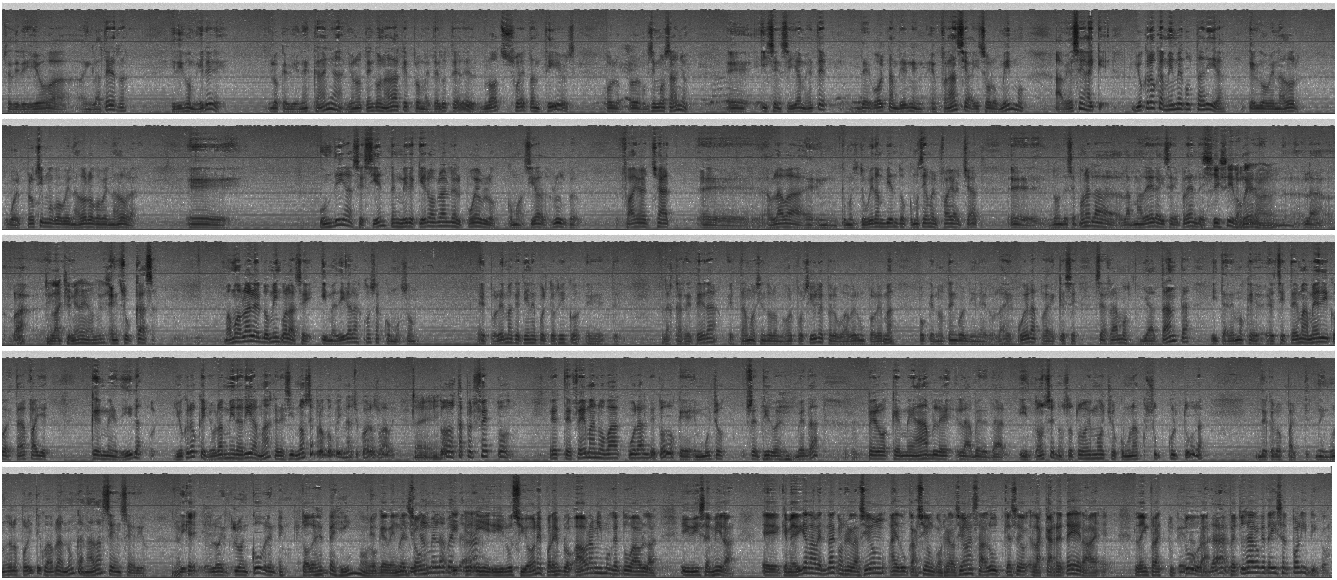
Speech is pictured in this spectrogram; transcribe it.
se dirigió a, Inglaterra y dijo, mire, lo que viene es caña, yo no tengo nada que prometerle a ustedes, blood, sweat and tears por, los próximos años. Eh, y sencillamente De Gaulle también en, en Francia hizo lo mismo. A veces hay que, yo creo que a mí me gustaría que el gobernador o el próximo gobernador o gobernadora eh, un día se sienten, mire, quiero hablarle al pueblo, como hacía Roosevelt, Fire Chat, eh, hablaba como si estuvieran viendo, ¿cómo se llama el Fire Chat? Eh, donde se pone la, la, madera y se prende. Sí, sí, lo La, la, la chimenea. En su casa. Vamos a hablarle el domingo a las seis y me diga las cosas como son el problema que tiene Puerto Rico es este. Las carreteras estamos haciendo lo mejor posible, pero va a haber un problema porque no tengo el dinero. Las escuelas, pues hay que cerramos ya tantas y tenemos que el sistema médico está fallecido. Que me diga, yo creo que yo lo admiraría más que decir, no se preocupe Ignacio, lo suave. Todo está perfecto. Este FEMA no va a curar de todo, que en muchos sentidos es verdad, pero que me hable la verdad. Y entonces nosotros hemos hecho como una subcultura de que los ninguno de los políticos habla nunca nada sé en serio. lo, encubren. Todo es espejismo, lo que venden pues son ilusiones. Por ejemplo, ahora mismo que tú hablas y dices, mira, eh, que me diga la verdad con relación a educación, con relación a salud, que sea, la carretera, eh, la infraestructura. Pero pues tú sabes lo que te dice el político.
